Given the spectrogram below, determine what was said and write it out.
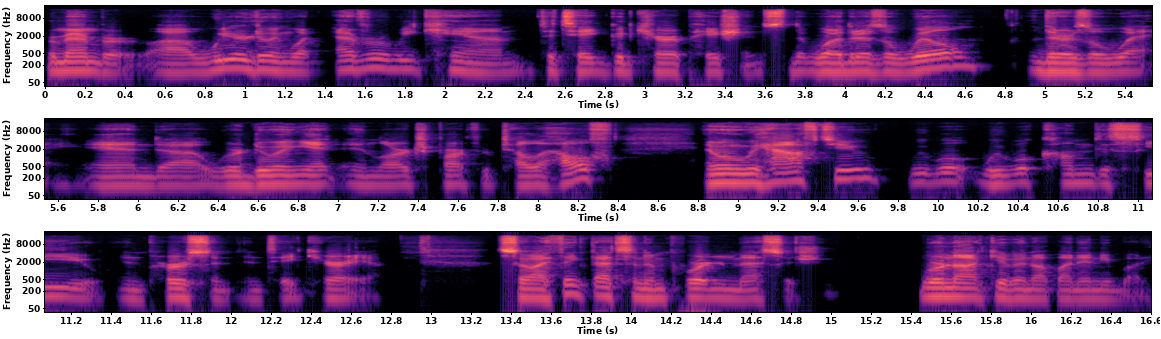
remember, uh, we are doing whatever we can to take good care of patients. Where there's a will, there's a way. And uh, we're doing it in large part through telehealth. And when we have to, we will we will come to see you in person and take care of you. So I think that's an important message. We're not giving up on anybody.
